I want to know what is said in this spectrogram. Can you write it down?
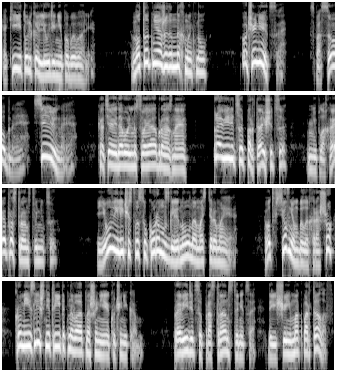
какие только люди не побывали. Но тот неожиданно хмыкнул. «Ученица. Способная, сильная, хотя и довольно своеобразная. Проверится, портальщица, неплохая пространственница». Его Величество с укором взглянул на мастера Маэ. Вот все в нем было хорошо, кроме излишне трепетного отношения к ученикам. Провидица, пространственница, да еще и маг порталов.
